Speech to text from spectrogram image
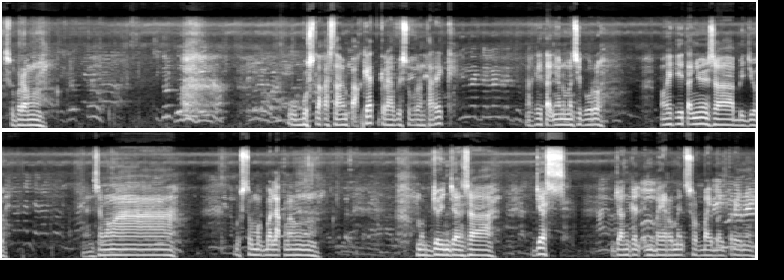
Sobrang ubos lakas namin paakyat. Grabe, sobrang tarik. Nakita nyo naman siguro. Makikita nyo yun sa video. Yan, sa mga gustong magbalak ng mag-join dyan sa JES Jungle Environment Survival Training.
